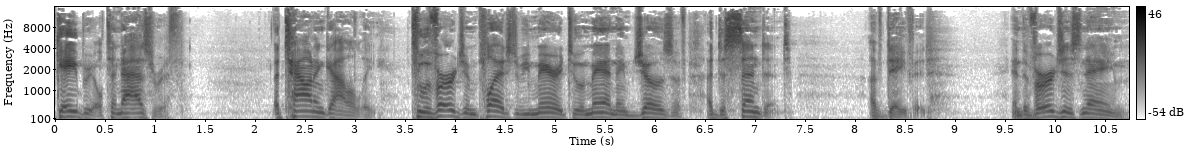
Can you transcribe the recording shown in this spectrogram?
Gabriel, to Nazareth, a town in Galilee, to a virgin pledged to be married to a man named Joseph, a descendant of David. And the virgin's name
